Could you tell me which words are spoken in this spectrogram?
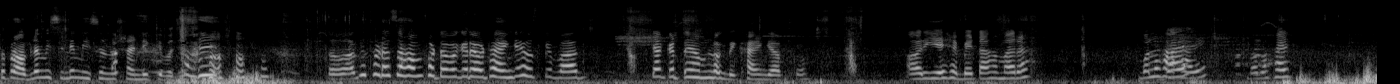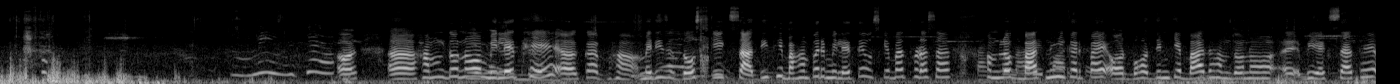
तो प्रॉब्लम इसीलिए मिसअंडरस्टैंडिंग की वजह से। तो अभी थोड़ा सा हम फ़ोटो वगैरह उठाएँगे उसके बाद क्या करते हैं हम लोग दिखाएंगे आपको और ये है बेटा हमारा बोलो हाय बाबा हाय और आ, हम दोनों मिले थे आ, कब हाँ मेरी दोस्त की एक शादी थी वहाँ पर मिले थे उसके बाद थोड़ा सा हम लोग बात नहीं कर पाए और बहुत दिन के बाद हम दोनों भी एक साथ हैं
